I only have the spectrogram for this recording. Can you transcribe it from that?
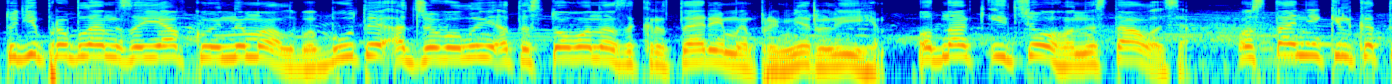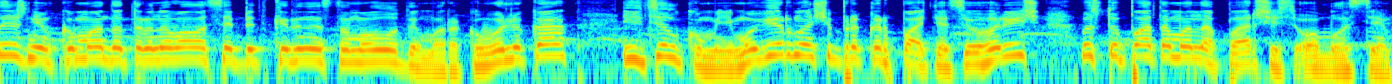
Тоді проблем з заявкою не мало би бути, адже Волинь атестована за критеріями прем'єр-ліги. Однак і цього не сталося. Останні кілька тижнів команда тренувалася під керівництвом Володимира Ковалюка, і цілком ймовірно, що Прикарпаття цьогоріч виступатиме на першість області.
